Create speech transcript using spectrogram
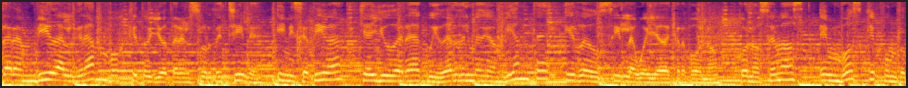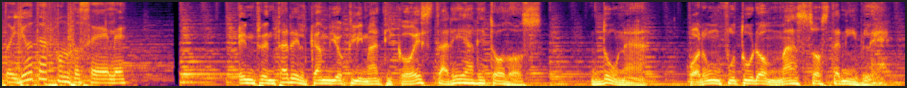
darán vida al gran bosque Toyota en el sur de Chile. Iniciativa que ayudará a cuidar del medio ambiente y reducir la huella de carbono. Conoce más en bosque.toyota.cl. Enfrentar el cambio climático es tarea de todos. Duna, por un futuro más sostenible.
